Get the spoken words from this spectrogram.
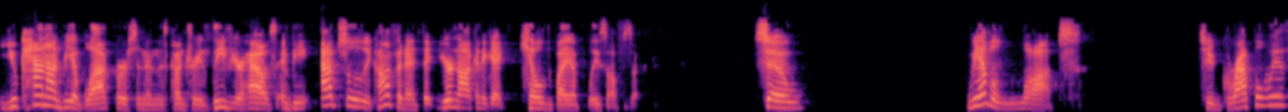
you cannot be a black person in this country, leave your house, and be absolutely confident that you're not going to get killed by a police officer. So we have a lot to grapple with,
